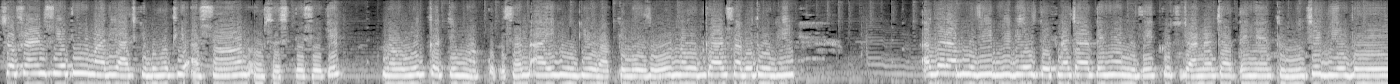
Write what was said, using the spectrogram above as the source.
सो so फ्रेंड्स ये थी हमारी आज की बहुत ही आसान और सस्ती सी टिप मैं उम्मीद करती हूँ आपको पसंद आई होगी और आपके लिए ज़रूर मददगार साबित होगी। अगर आप मजीद वीडियोस देखना चाहते हैं, मजीद कुछ जानना चाहते हैं तो नीचे दिए गए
